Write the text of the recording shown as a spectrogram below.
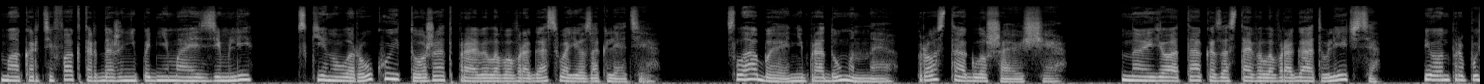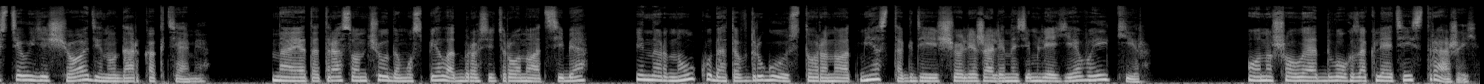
Маг-артефактор, даже не поднимаясь с земли, скинула руку и тоже отправила во врага свое заклятие. Слабое, непродуманное, просто оглушающее. Но ее атака заставила врага отвлечься, и он пропустил еще один удар когтями. На этот раз он чудом успел отбросить Рону от себя и нырнул куда-то в другую сторону от места, где еще лежали на земле Ева и Кир — он ушел и от двух заклятий стражей.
